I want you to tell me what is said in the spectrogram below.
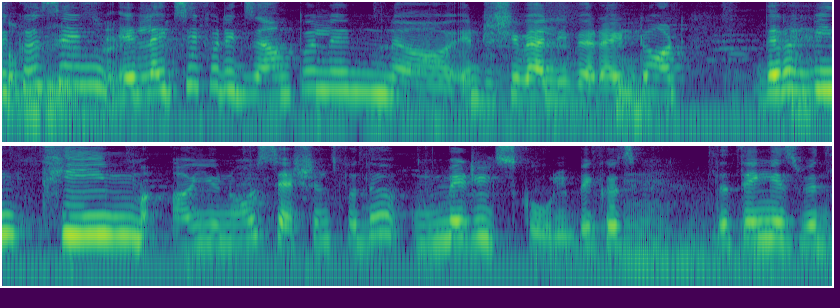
because ways, in right? like say for example in uh, in Rishi Valley where I Hmm. taught, there have been theme uh, you know sessions for the middle school because Hmm, the thing is with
